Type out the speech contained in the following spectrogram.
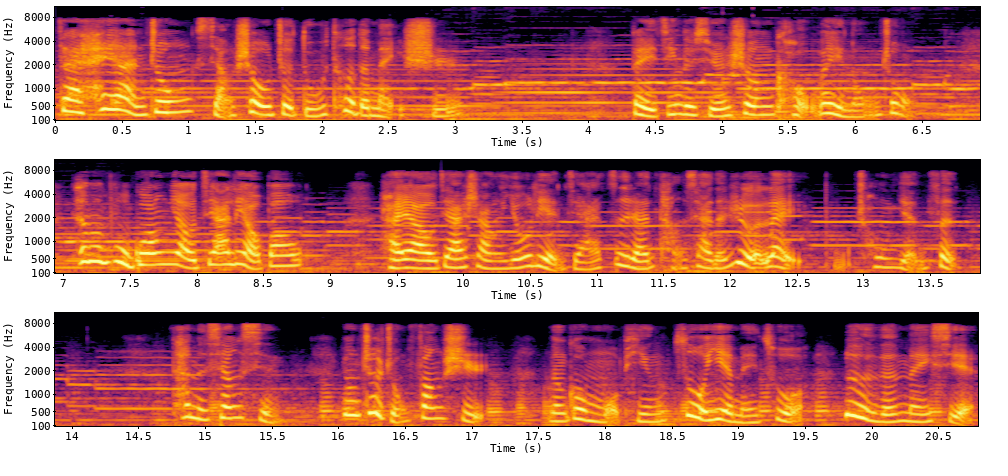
在黑暗中享受这独特的美食。北京的学生口味浓重，他们不光要加料包，还要加上由脸颊自然淌下的热泪补充盐分。他们相信，用这种方式能够抹平作业没做、论文没写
